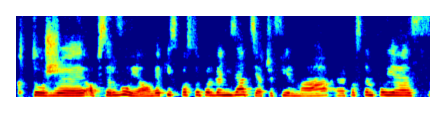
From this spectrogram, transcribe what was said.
którzy obserwują, w jaki sposób organizacja czy firma postępuje z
